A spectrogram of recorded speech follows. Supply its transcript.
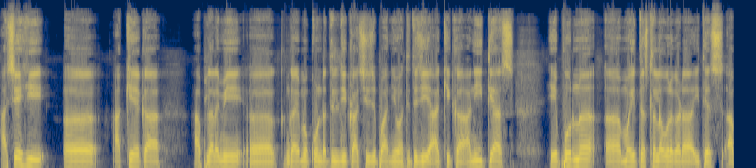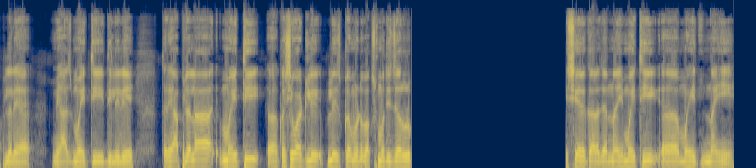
असे ही आख्यायिका आपल्याला मी अ, गायमुख कुंडातील जी काशीची पाणी वाहते त्याची आख्यायिका आणि इतिहास हे पूर्ण माहीत नसलेला उलगडा इतिहास आपल्याला मी आज माहिती दिलेली आहे. तर हे आपल्याला माहिती कशी वाटली? प्लीज कमेंट बॉक्समध्ये जरूर शेअर करा ज्यांना ही माहिती माहीत नाही. आहे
